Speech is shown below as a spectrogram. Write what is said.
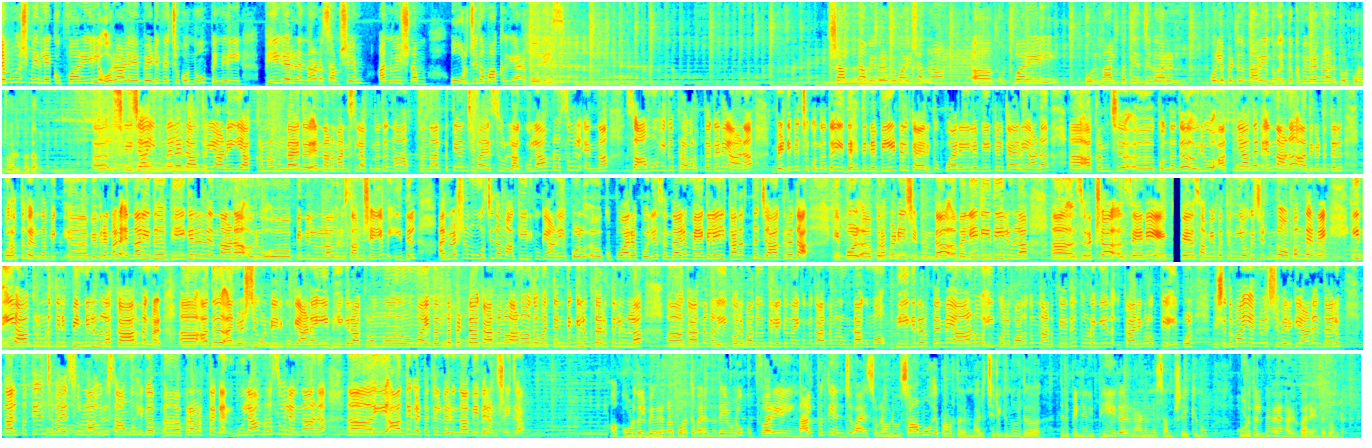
ജമ്മുകശ്മീരിലെ കുപ്വാരയിൽ ഒരാളെ വെടിവെച്ചു കൊന്നു. പിന്നിൽ ഭീകരരെന്നാണ് സംശയം. അന്വേഷണം ഊർജിതമാക്കുകയാണ് പോലീസ്. ഷംന വിവരങ്ങളുമായി. ഷംന കുപ്വാരയിൽ ഒരു നാൽപ്പത്തിയഞ്ചുകാരൻ കൊല്ലപ്പെട്ടു എന്നറിയുന്നു. എന്തൊക്കെ വിവരങ്ങളാണ് ഇപ്പോൾ പുറത്തു വരുന്നത്? ശ്രീജ ഇന്നലെ രാത്രിയാണ് ഈ ആക്രമണം ഉണ്ടായത് എന്നാണ് മനസ്സിലാക്കുന്നത്. നാൽപ്പത്തിയഞ്ച് വയസ്സുള്ള ഗുലാം റസൂൽ എന്ന സാമൂഹിക പ്രവർത്തകനെയാണ് വെടിവെച്ച് കൊന്നത്. ഇദ്ദേഹത്തിന്റെ വീട്ടിൽ കയറി കുപ്വാരയിലെ വീട്ടിൽ കയറിയാണ് ആക്രമിച്ച് കൊന്നത്. ഒരു അജ്ഞാതൻ എന്നാണ് ആദ്യഘട്ടത്തിൽ പുറത്തു വരുന്ന വിവരങ്ങൾ. എന്നാൽ ഇത് ഭീകരൻ എന്നാണ് ഒരു പിന്നിലുള്ള ഒരു സംശയം. ഇതിൽ അന്വേഷണം ഊർജിതമാക്കിയിരിക്കുകയാണ് ഇപ്പോൾ കുപ്വാര പോലീസ്. എന്തായാലും മേഖലയിൽ കനത്ത ജാഗ്രത ഇപ്പോൾ പുറപ്പെടുവിച്ചിട്ടുണ്ട്. വലിയ രീതിയിലുള്ള സുരക്ഷാ സേനയെ സമീപത്ത് നിയോഗിച്ചിട്ടുണ്ട്. ഒപ്പം തന്നെ ഇത് ഈ ആക്രമണത്തിന് പിന്നിലുള്ള കാരണങ്ങൾ അത് അന്വേഷിച്ചുകൊണ്ടിരിക്കുകയാണ് ഈ ഭീകരാക്രമണവുമായി ബന്ധപ്പെട്ട കാരണങ്ങളാണോ അതോ മറ്റെന്തെങ്കിലും തരത്തിലുള്ള കാരണങ്ങൾ ഈ കൊലപാതകത്തിലേക്ക് നയിക്കുന്ന കാരണങ്ങൾ ഉണ്ടാകുമോ? ഭീകരർ തന്നെയാണോ ഈ കൊലപാതകം നടത്തിയത്? തുടങ്ങിയ കാര്യങ്ങളൊക്കെ ഇപ്പോൾ വിശദമായി അന്വേഷിച്ചു വരികയാണ്. എന്തായാലും നാൽപ്പത്തിയഞ്ച് വയസ്സുള്ള ഒരു സാമൂഹിക പ്രവർത്തകൻ ഗുലാം റസൂൽ എന്നാണ് ഈ ആദ്യഘട്ടത്തിൽ വരുന്ന വിവരം. ശ്രീജ. ആ, കൂടുതൽ വിവരങ്ങൾ പുറത്തു വരുന്നതേയുള്ളൂ കുപ്വാരയിൽ നാൽപ്പത്തിയഞ്ച് വയസ്സുള്ള ഒരു സാമൂഹ്യ പ്രവർത്തകൻ മരിച്ചിരിക്കുന്നു. ഇത് ഇതിന് പിന്നിൽ ഭീകരരാണെന്ന് സംശയിക്കുന്നു. കൂടുതൽ വിവരങ്ങൾ വരേണ്ടതുണ്ട്.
